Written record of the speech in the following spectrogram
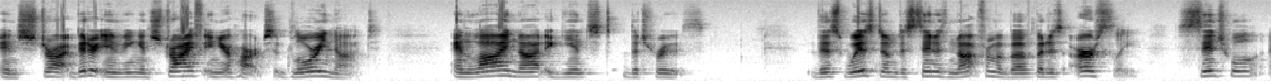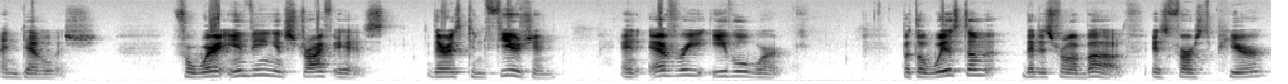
and strife, bitter envying and strife in your hearts, glory not, and lie not against the truth. This wisdom descendeth not from above, but is earthly, sensual, and devilish. For where envying and strife is, there is confusion and every evil work. But the wisdom that is from above is first pure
